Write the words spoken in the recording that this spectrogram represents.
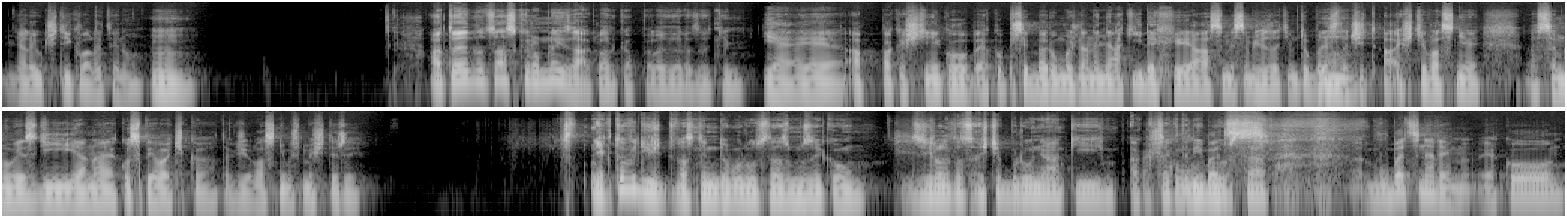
měli určitý kvality. No. Hmm. A to je docela skromný základ kapely teda zatím. Je, je, je. A pak ještě někoho jako přiberu možná na nějaký dechy. Já si myslím, že zatím to bude hmm. stačit. A ještě vlastně se mnou jezdí Jana jako zpěvačka, takže vlastně už jsme čtyři. Jak to vidíš vlastně do budoucna s muzikou? Že letos ještě budou nějaký akce, které budou stát? Vůbec nevím. Jako,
